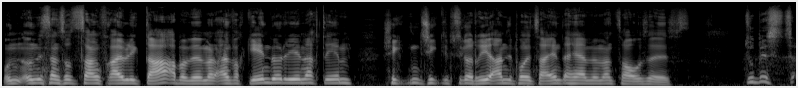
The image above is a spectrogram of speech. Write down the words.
und, und ist dann sozusagen freiwillig da, aber wenn man einfach gehen würde, je nachdem, schickt, schickt die Psychiatrie an die Polizei hinterher, wenn man zu Hause ist. Du bist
